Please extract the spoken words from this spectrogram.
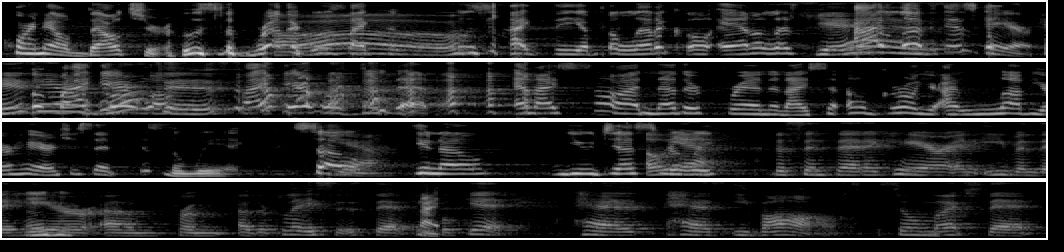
Cornell Belcher, who's the brother oh. who's like the, who's like the uh, political analyst. Yes. I love his hair. His but hair my hair gorgeous. Won't, my hair won't do that. and I saw another friend and I said, "Oh, girl, you're. I love your hair." And she said, "This is a wig." So yeah. you know, you just oh, really. Yeah the synthetic hair and even the hair mm-hmm. um, from other places that people right. get has has evolved so much that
